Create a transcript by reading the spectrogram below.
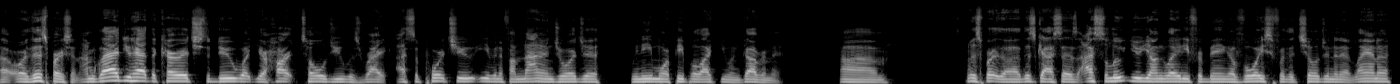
Uh, or this person, I'm glad you had the courage to do what your heart told you was right. I support you, even if I'm not in Georgia. We need more people like you in government. Um, this uh, this guy says, "I salute you, young lady, for being a voice for the children in Atlanta.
